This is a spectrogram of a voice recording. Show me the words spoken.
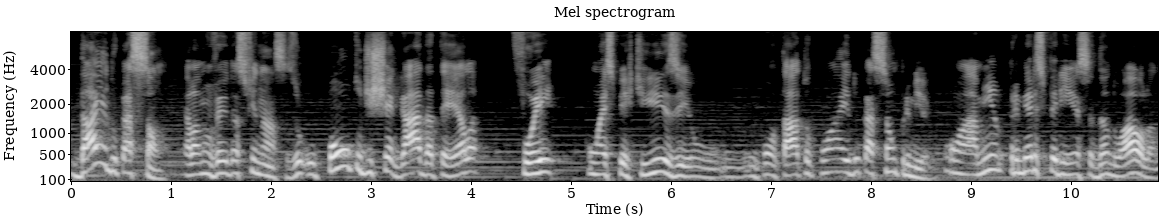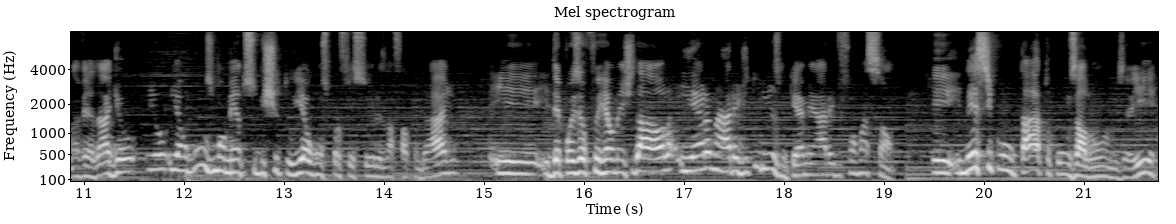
da educação, ela não veio das finanças. O, o ponto de chegada até ela foi uma expertise, um, um, contato com a educação primeiro. Com a minha primeira experiência dando aula, na verdade, eu, eu em alguns momentos substituí alguns professores na faculdade e, e, depois eu fui realmente dar aula e era na área de turismo, que é a minha área de formação. E, e nesse contato com os alunos aí,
